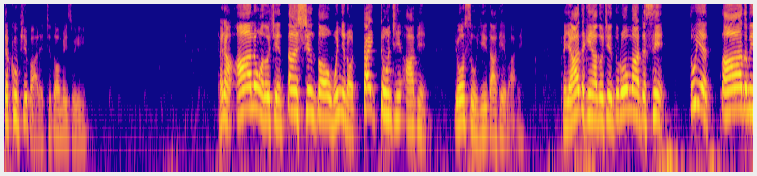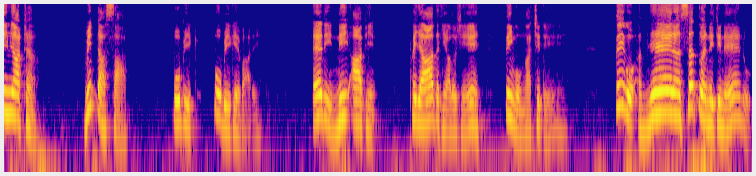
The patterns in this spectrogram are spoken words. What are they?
တစ်ခုဖြစ်ပါတယ်ချစ်တော်မိတ်ဆွေ။ဒါကြောင့်အားလုံးဟာဆိုရှင်တန်ရှင်တော်ဝိညာဉ်တော်တိုက်တွန်းခြင်းအပြင် ပြောဆိုရေးသားခဲ့ပါတယ်။ဖျားသခင်ဟာဆိုရှင်သူတို့မှတဆင့်သူ့ရဲ့သားသမီးများထံမေတ္တာစာပို့ပြီးပို့ပေးခဲ့ပါတယ်။အဲ့ဒီနေ့အပြင်ဖျားသခင်ဟာဆိုရှင်တင့်ကိုငါချစ်တယ်။တင့်ကိုအမြဲတမ်းဆက်သွယ်နေခြင်းတယ်လို့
